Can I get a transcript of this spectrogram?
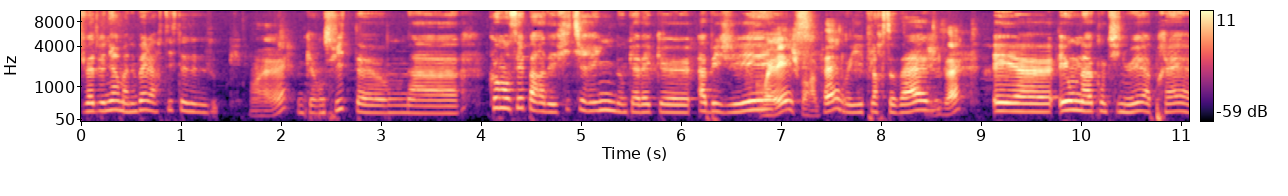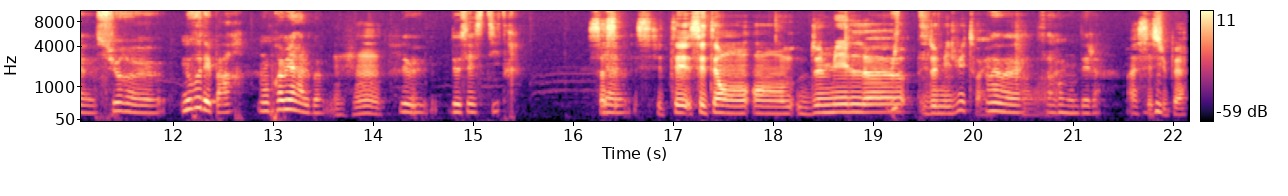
tu vas devenir ma nouvelle artiste de zouk. Ouais. Donc ensuite euh, on a commencé par des featuring donc avec euh, ABG, Ouais, je me rappelle. oui Fleur Sauvage Exact. et, euh, et on a continué après sur Nouveau Départ, mon premier album Mhm. de, de 16 titres. Ça, c'était, en, en 2000, euh, 2008, ouais. Ouais ouais, Ouais, ça remonte déjà. Ah, c'est super.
